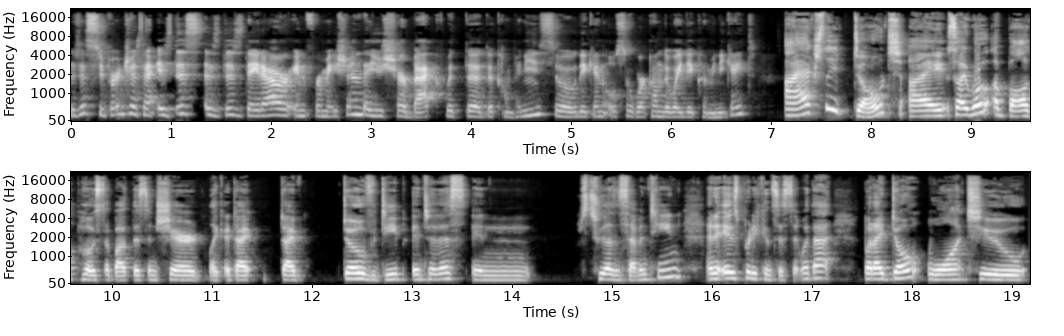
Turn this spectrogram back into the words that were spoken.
This is super interesting. Is this is this data or information that you share back with the, the companies so they can also work on the way they communicate? I actually don't. I so I wrote a blog post about this and shared like a dive, dive dove deep into this in 2017 and it is pretty consistent with that but i don't want to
